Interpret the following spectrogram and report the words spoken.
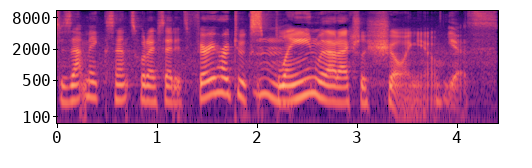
Does that make sense what I've said? It's very hard to explain without actually showing you. yes.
